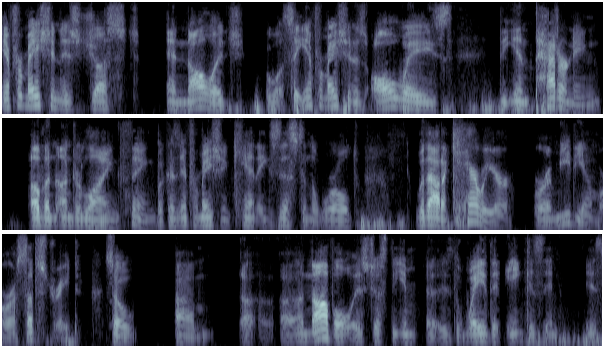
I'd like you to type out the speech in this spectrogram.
Information is just and knowledge. Well, say information is always the in patterning of an underlying thing because information can't exist in the world without a carrier or a medium or a substrate. So um, a, a, novel is just the is the way that ink is in, is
